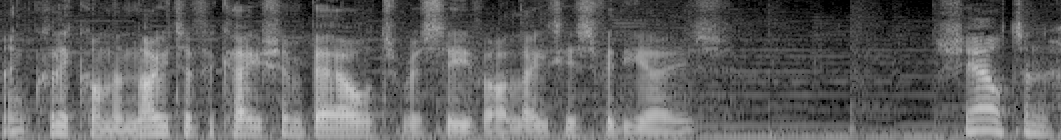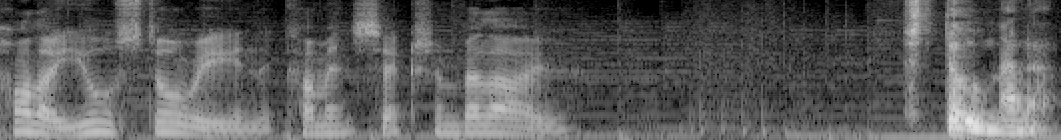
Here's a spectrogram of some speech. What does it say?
and click on the notification bell to receive our latest videos. Shout and holler your story in the comments section below. Stolmama.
